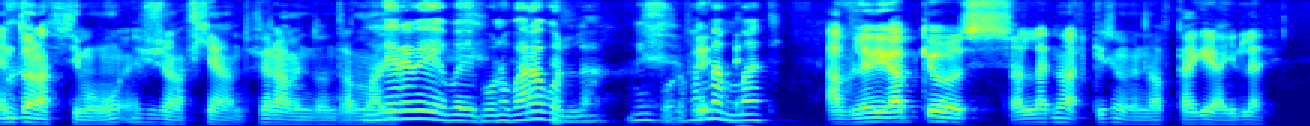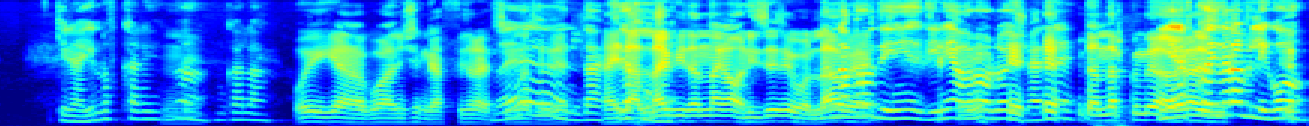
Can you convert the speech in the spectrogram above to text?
είναι το να θυμούμαι, έχει και να φιάν, το φέραμε τον Ναι τραυματί. ρε παιδί, πονώ πάρα πολλά. Δεν μπορώ, φάμε μάτι. Αν βλέπει κάποιος, αλλά να αρχίσουμε να βγάλει Κυριακή live. Κυριακή νοφκάρι, α, καλά. Όχι για να πω αν είχε καφές ρε, Ε, ευθύνας, ε, εντάξει, Να ήταν έχουμε. live ήταν να κανονίζεσαι πολλά. Να με. βρω την την ίδια ώρα ολόγησα, ναι. Ήταν να έρχονται τα Γυρεύκω ώρα. υδραυλικό.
